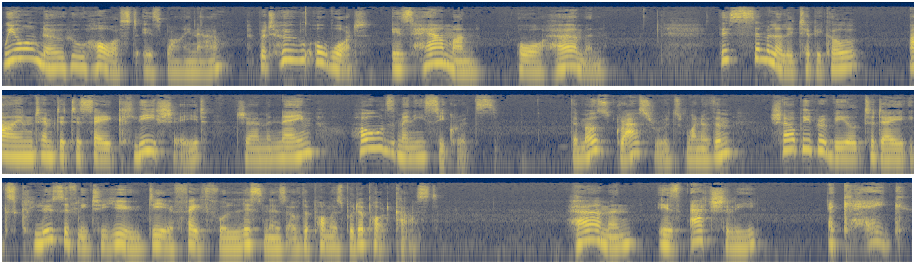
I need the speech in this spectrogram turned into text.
We all know who Horst is by now, but who or what is Hermann or Hermann? This similarly typical, I'm tempted to say cliched, German name holds many secrets. The most grassroots one of them shall be revealed today exclusively to you, dear faithful listeners of the Pommes Buddha podcast. Hermann is actually a cake.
